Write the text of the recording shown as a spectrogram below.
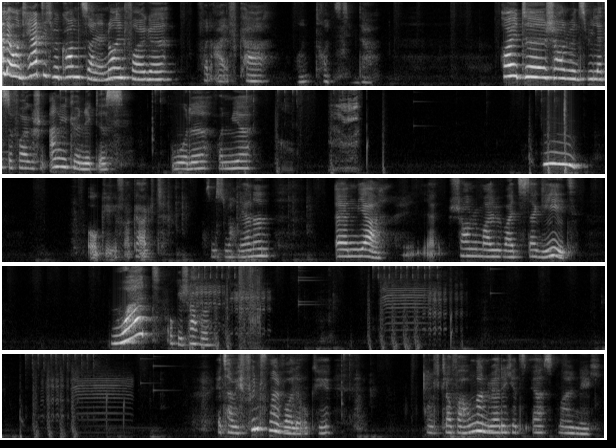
Hallo und herzlich willkommen zu einer neuen Folge von AFK und trotzdem da. Heute schauen wir uns, wie letzte Folge schon angekündigt ist, wurde von mir. Hm. Okay, verkackt. Das musst du noch lernen. Ähm, ja. Schauen wir mal, wie weit es da geht. What? Okay, schaffe. Jetzt habe ich fünfmal Wolle, okay. Und ich glaube, verhungern werde ich jetzt erstmal nicht.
